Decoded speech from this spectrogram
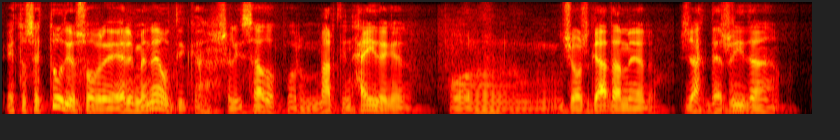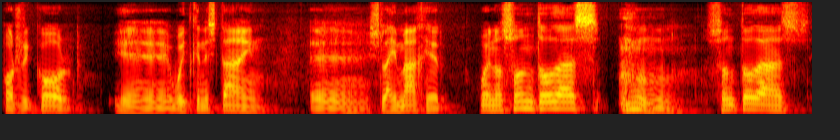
estos estudios sobre hermenéutica realizados por Martin Heidegger, por George Gadamer, Jacques Derrida, por Ricord, eh, Wittgenstein, eh, Schleimacher, bueno, son todas, son todas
